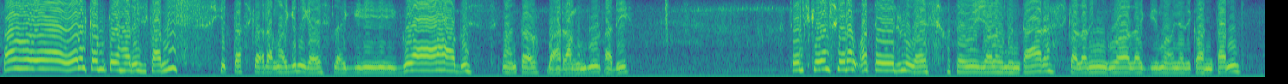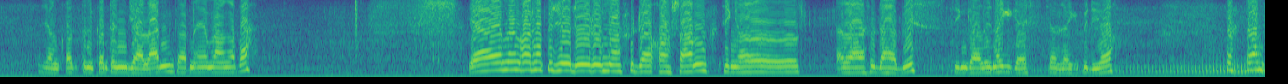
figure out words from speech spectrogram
Uh, welcome to hari Kamis Kita sekarang lagi nih guys Lagi gua habis ngantar barang dulu tadi Terus kita sekarang otw dulu guys otw jalan bentar Sekalian gua lagi mau nyari konten Yang konten-konten jalan Karena emang apa Ya emang karena video di rumah sudah kosong Tinggal setelah sudah habis Tinggalin lagi guys Cari lagi video. Eh kan.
